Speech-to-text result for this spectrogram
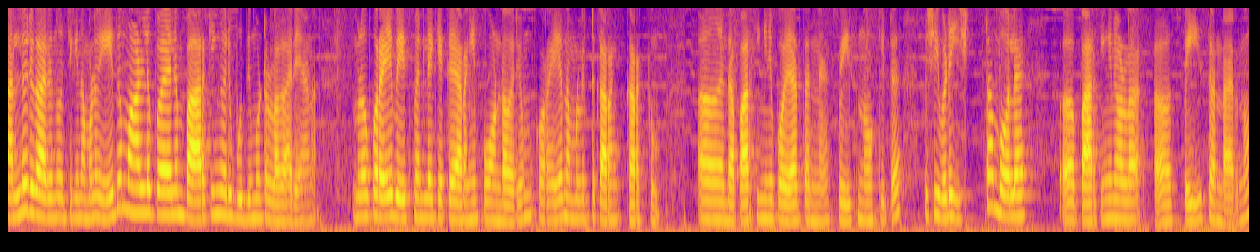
നല്ലൊരു കാര്യം എന്ന് വെച്ചിട്ടുണ്ടെങ്കിൽ നമ്മൾ ഏത് മാളിൽ പോയാലും പാർക്കിംഗ് ഒരു ബുദ്ധിമുട്ടുള്ള കാര്യമാണ്. നമ്മൾ കുറേ ബേസ്മെന്റിലേക്കൊക്കെ ഇറങ്ങി പോകേണ്ട വരും കുറേ നമ്മളിട്ട് കറ കറക്കും. എന്താ പാർക്കിങ്ങിന് പോയാൽ തന്നെ സ്പേസ് നോക്കിയിട്ട്. പക്ഷേ ഇവിടെ ഇഷ്ടം പോലെ പാർക്കിങ്ങിനുള്ള സ്പേസ് ഉണ്ടായിരുന്നു.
